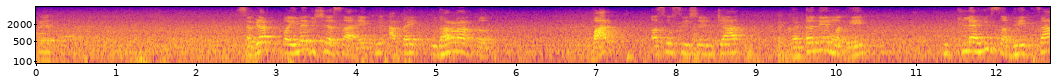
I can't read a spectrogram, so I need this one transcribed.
प्रयत्न सगळ्यात पहिले विषय असा आहे की आता एक उदाहरणार्थ बार असोसिएशनच्या घटनेमध्ये कुठल्याही सभेचा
